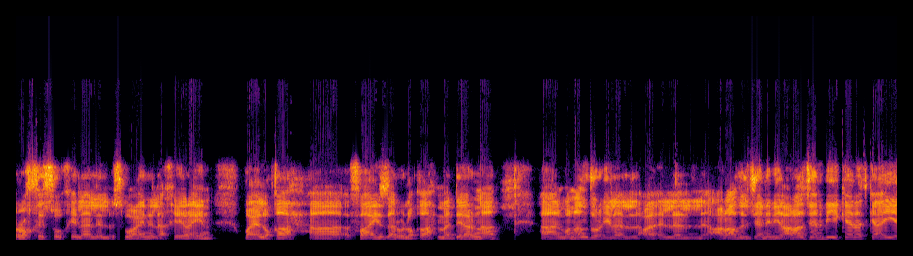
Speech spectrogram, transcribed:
رخصوا خلال الأسبوعين الأخيرين وهي لقاح فايزر ولقاح موديرنا وننظر إلى الأعراض الجانبية، الأعراض الجانبية كانت كأي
